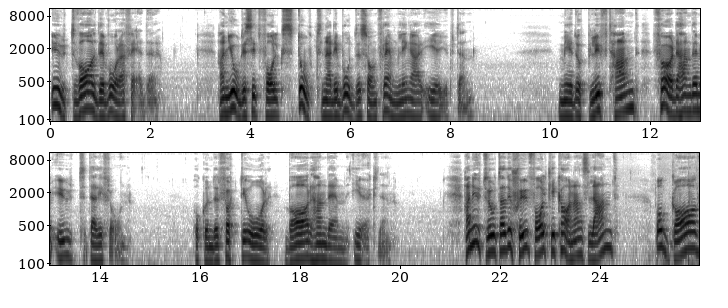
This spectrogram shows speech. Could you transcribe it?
utvalde våra fäder. Han gjorde sitt folk stort när de bodde som främlingar i Egypten. Med upplyft hand förde han dem ut därifrån. Och under 40 år bar han dem i öknen. Han utrotade sju folk i Kanans land och gav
